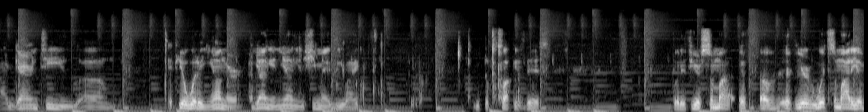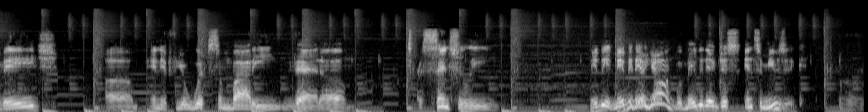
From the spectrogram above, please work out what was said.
I guarantee you um, if you're with a younger, young and young, and she may be like, "What the fuck is this?" But if you're somebody, if if you're with somebody of age, um, and if you're with somebody that um, essentially, maybe maybe they're young, but maybe they're just into music, um,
